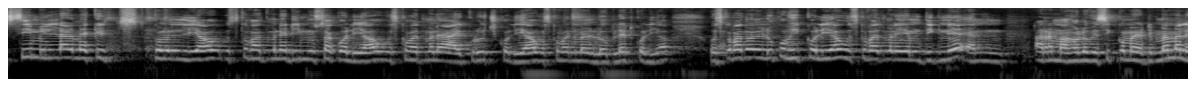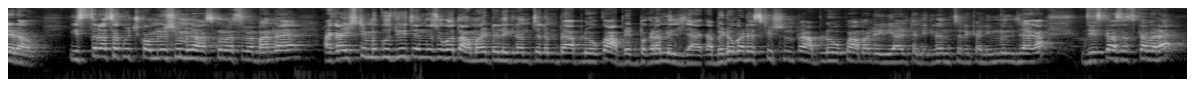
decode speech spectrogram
सी मिल्लर मैक्रिच को लिया हूँ। उसके बाद मैंने डी मूसा को लिया हूँ। उसके बाद मैंने आईक्रूच को लिया हूँ। उसके बाद मैंने लोबलेट को लिया उसके बाद मैंने लुकोविक को लिया उसके बाद मैंने एम दिग्ने एंड अरे माहौलो बेसिक को मैं टीम में मैं ले रहा हूँ। इस तरह से कुछ कॉम्बिनेशन मेरे आज के मैच में बन रहा है। अगर इस टीम में कुछ भी चेंजेस होगा तो हमारे टेलीग्राम चैनल पे आप लोगों को अपडेट पकड़ा मिल जाएगा। वीडियो का डिस्क्रिप्शन पे आप लोगों को हमारे रियल टेलीग्राम चैनल का लिंक मिल जाएगा, जिसका सब्सक्राइबर है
